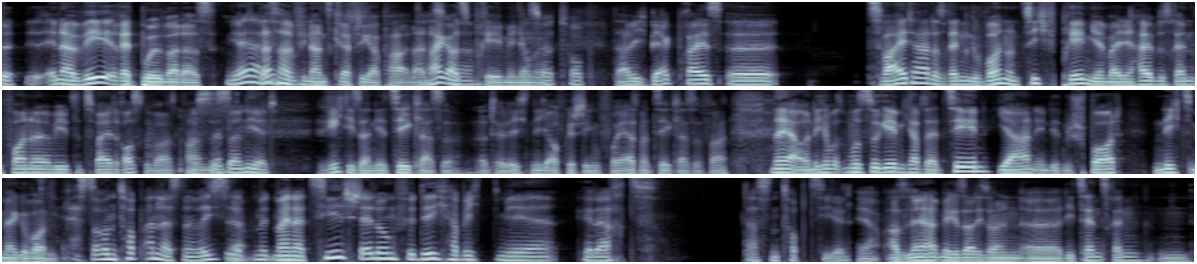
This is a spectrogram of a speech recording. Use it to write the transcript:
äh, NRW Red Bull war das. Ja, das war ein genau. finanzkräftiger Partner. Das da gab es Prämien, Das Junge. war top. Da habe ich Bergpreis äh, Zweiter, das Rennen gewonnen und zig Prämien, weil ein halbes Rennen vorne irgendwie zu zweit rausgefahren Hast du saniert. Richtig saniert, C-Klasse natürlich, nicht aufgestiegen vorher, erstmal C-Klasse fahren. Naja, und ich muss- muss zugeben, ich habe seit zehn Jahren in diesem Sport nichts mehr gewonnen. Das ist doch ein Top-Anlass. Ne? Weißt du, Ja. Mit meiner Zielstellung für dich habe ich mir gedacht, das ist ein Top-Ziel. Ja, also Lennart hat mir gesagt, ich soll ein äh, Lizenzrennen, ein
